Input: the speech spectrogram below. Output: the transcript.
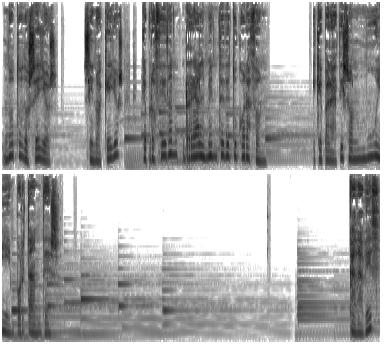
No todos ellos, sino aquellos que procedan realmente de tu corazón y que para ti son muy importantes. Cada vez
